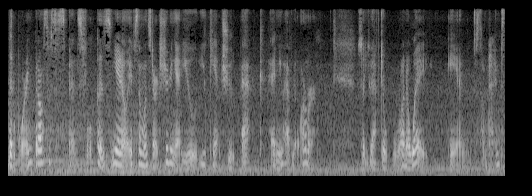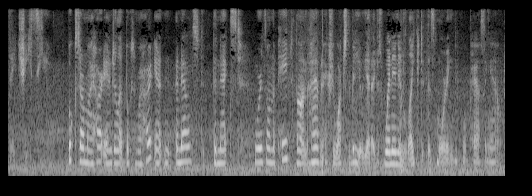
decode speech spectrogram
little boring, but also suspenseful because you know if someone starts shooting at you, you can't shoot back, and you have no armor, so you have to run away, and sometimes they chase you. Books Are My Heart, Angela Books Are My Heart and announced the next Words on the Page thon. I haven't actually watched the video yet. I just went in and liked it this morning before passing out.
